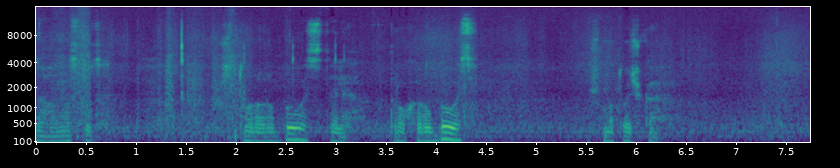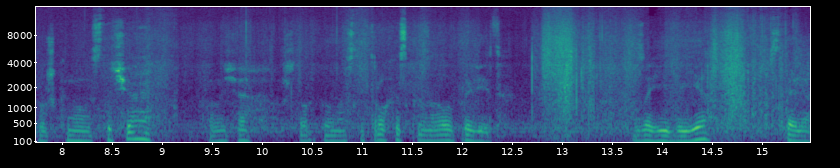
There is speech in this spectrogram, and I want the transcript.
Да, у нас тут штора робилась, стеля трохи робилась. Шматочка трошки не вистачає. Коротше, шторка у нас тут трохи сказали привіт. Загиби є, стеля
